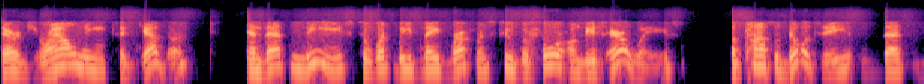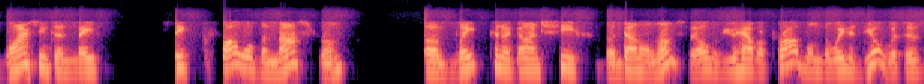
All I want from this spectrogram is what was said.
They're drowning together. And that leads to what we've made reference to before on these airwaves the possibility that Washington may seek to follow the nostrum of late Pentagon Chief Donald Rumsfeld. If you have a problem, the way to deal with it is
